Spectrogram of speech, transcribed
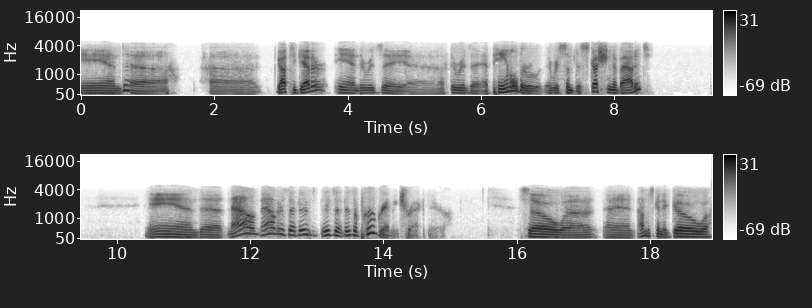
and uh, uh, got together, and there was a uh, there was a, a panel. There there was some discussion about it, and uh, now now there's a there's there's a there's a programming track there. So uh, and I'm just going to go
